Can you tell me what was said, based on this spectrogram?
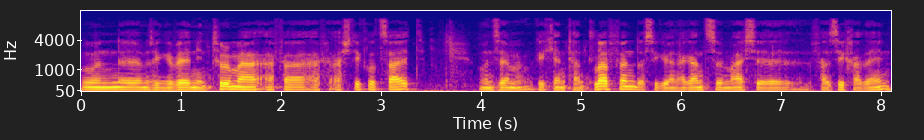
Und ähm, sie gewesen in Turma auf auf Zeit. Und sie haben gekannt entlaufen, dass sie gehen eine ganze Meise für sich allein.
